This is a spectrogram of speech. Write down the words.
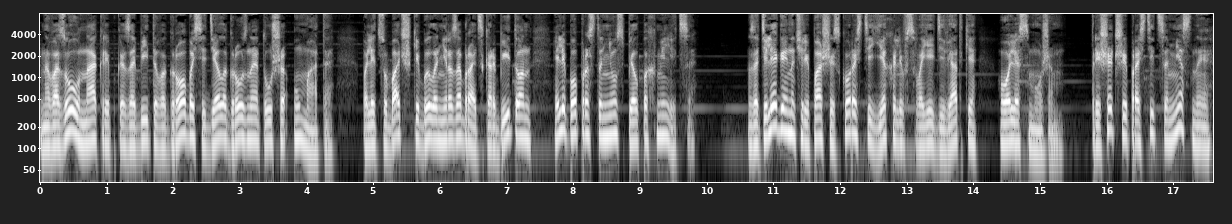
На вазу у накрепко забитого гроба сидела грузная туша умата — по лицу батюшки было не разобрать, скорбит он или попросту не успел похмелиться. За телегой на черепашьей скорости ехали в своей «девятке» Оля с мужем. Пришедшие проститься местные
